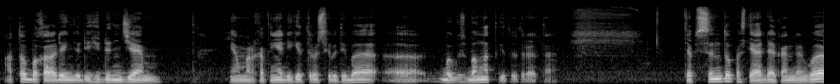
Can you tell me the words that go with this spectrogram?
atau bakal ada yang jadi hidden gem yang marketingnya dikit terus tiba-tiba uh, bagus banget gitu ternyata. Tiap tuh pasti ada kan dan gue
